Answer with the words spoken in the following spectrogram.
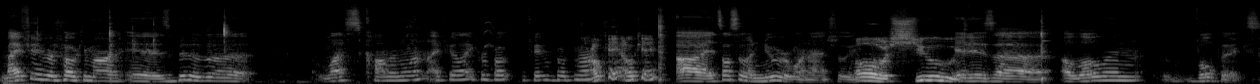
My favorite Pokemon is a bit of a less common one. I feel like for po- favorite Pokemon. Okay, okay. Uh, it's also a newer one actually. Oh shoot. It is uh, Alolan Vulpix.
